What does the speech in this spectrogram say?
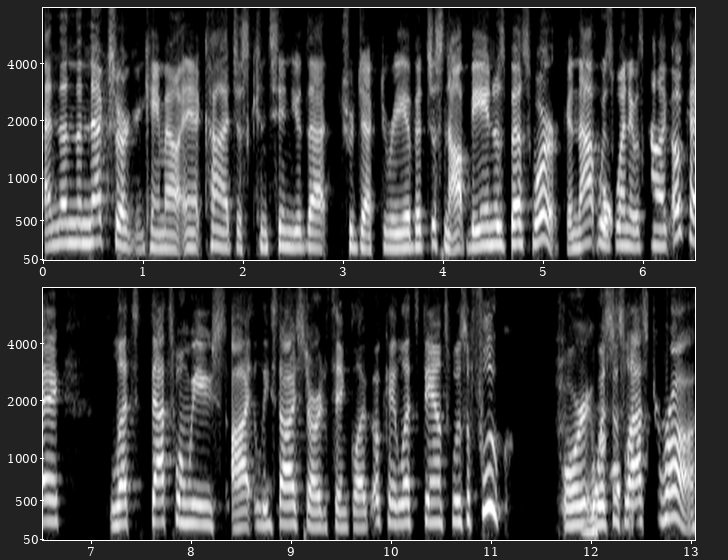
And then the next record came out and it kind of just continued that trajectory of it just not being his best work. And that was when it was kind of like, okay, let's that's when we I, at least I started to think like, okay, Let's Dance was a fluke or it was his last hurrah.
